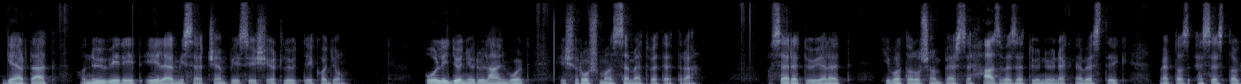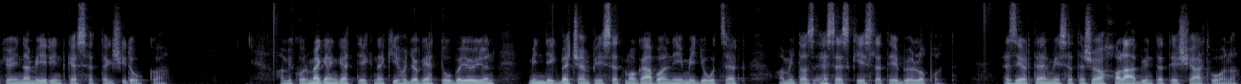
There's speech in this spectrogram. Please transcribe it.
Gerdát, a nővérét élelmiszer csempészésért lőtték agyon. Olli gyönyörű lány volt, és Rosman szemet vetett rá. A szeretője lett, Hivatalosan persze házvezetőnőnek nevezték, mert az SS tagjai nem érintkezhettek zsidókkal. Amikor megengedték neki, hogy a gettóba jöjjön, mindig becsempészett magával némi gyógyszert, amit az SS készletéből lopott. Ezért természetesen a halálbüntetés járt volna.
